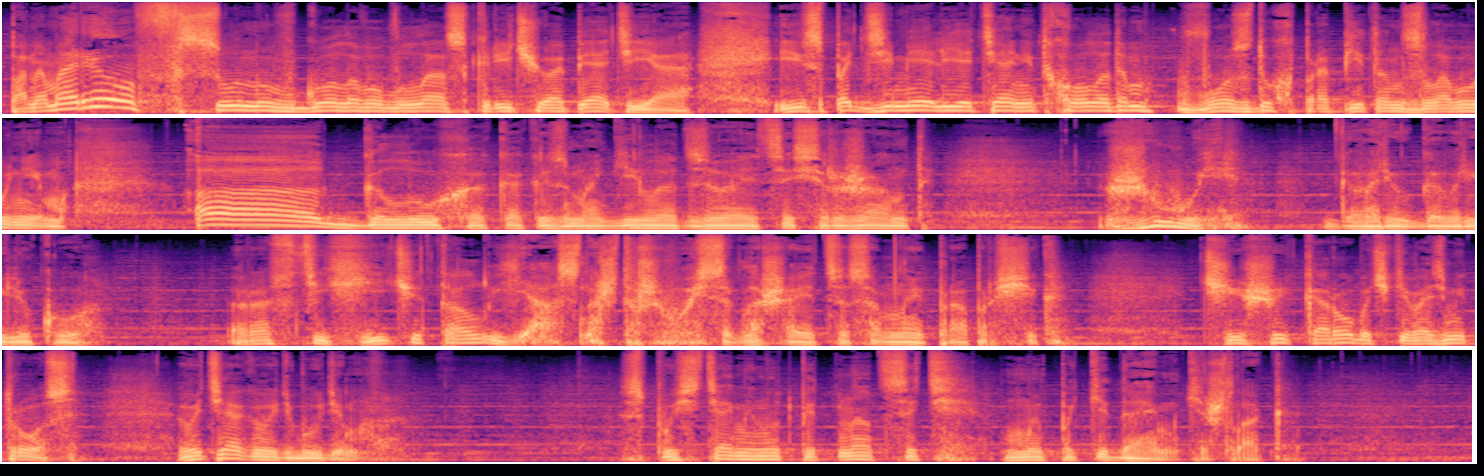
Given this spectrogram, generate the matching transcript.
«Пономарев!» — всунув голову в лаз, кричу опять я. Из подземелья тянет холодом, воздух пропитан зловонием. а глухо, как из могилы отзывается сержант. «Живой!» — говорю Гаврилюку. Раз стихи читал, ясно, что живой, соглашается со мной прапорщик. Чеши коробочки, возьми трос. Вытягивать будем. Спустя минут пятнадцать мы покидаем кишлак.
